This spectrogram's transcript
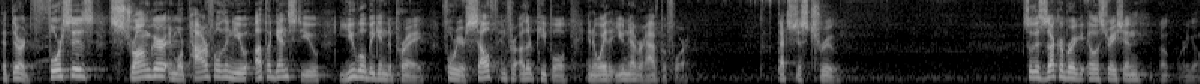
that there are forces stronger and more powerful than you up against you, you will begin to pray for yourself and for other people in a way that you never have before. That's just true. So, this Zuckerberg illustration, oh, where'd it go?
